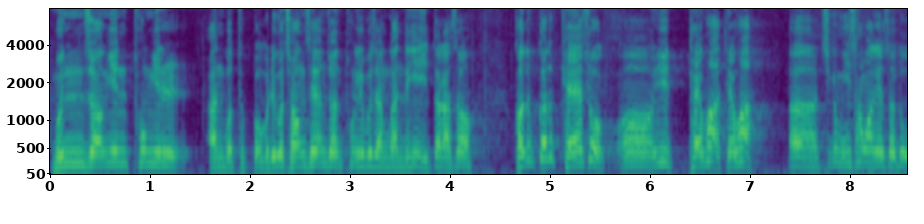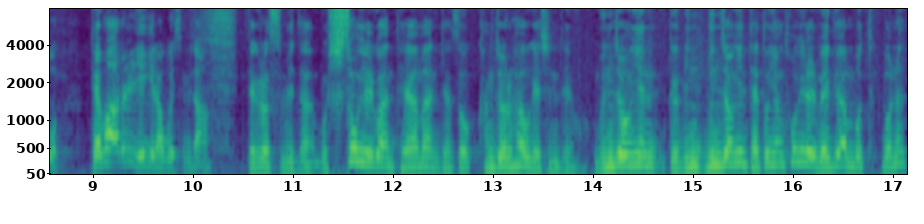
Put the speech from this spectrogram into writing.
문정인 통일안보특보 그리고 정세현 전 통일부 장관 등이 잇따라서 거듭거듭 계속 어, 이 대화, 대화 어, 지금 이 상황에서도 대화를 얘기를 하고 있습니다. 네 그렇습니다. 뭐 시종일관 대화만 계속 강조를 하고 계신데요. 문종인 그 민- 문정인 대통령 통일 외교안보 특보는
